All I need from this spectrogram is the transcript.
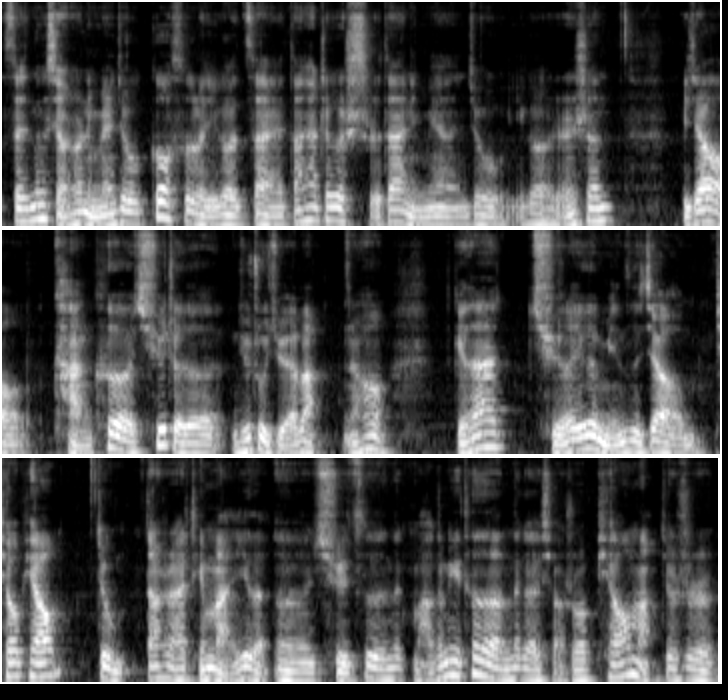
在那个小说里面就构思了一个在当下这个时代里面就一个人生。比较坎坷曲折的女主角吧，然后给他取了一个名字叫飘飘，就当时还挺满意的。嗯，取自那玛格丽特的那个小说《飘》嘛，就是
